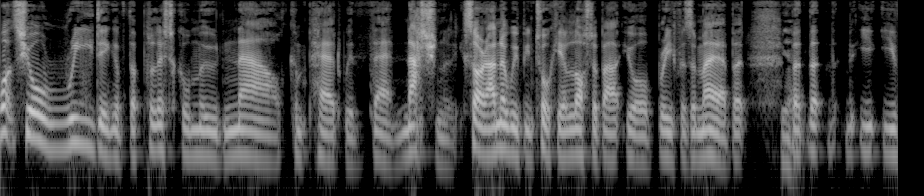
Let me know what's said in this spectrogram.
What's your reading of the political mood now compared with then nationally? Sorry, I know we've been talking a lot about your brief as a mayor, but yeah. but the, the, you,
